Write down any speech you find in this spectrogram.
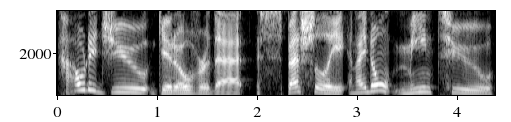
How did you get over that, especially, and I don't mean to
